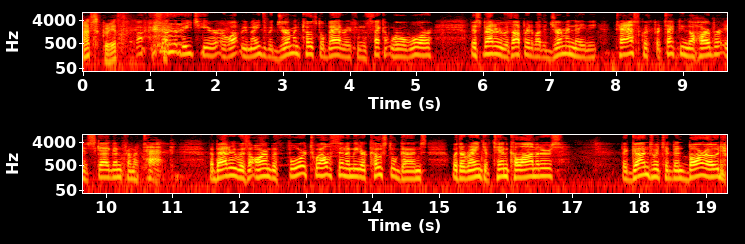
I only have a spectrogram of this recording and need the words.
That's great. The bunkers on the beach here are what remains of a German coastal battery from the Second World War. This battery was operated by the German Navy, tasked with protecting the harbor in Skagen from attack. The battery was armed with four 12 centimeter coastal guns with a range of 10 kilometers. The guns, which had been borrowed,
